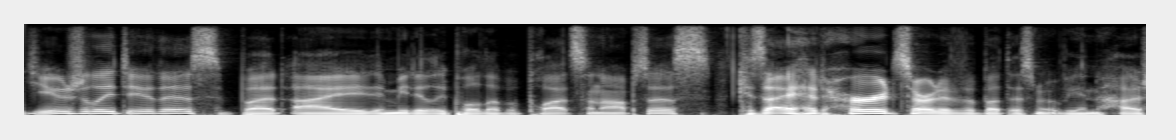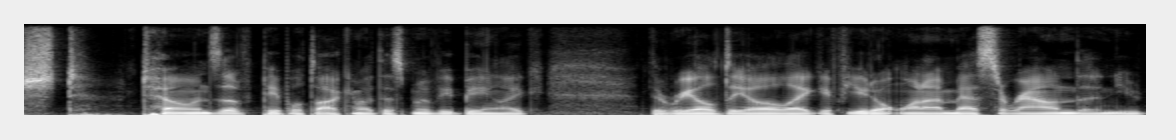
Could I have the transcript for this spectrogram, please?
usually do this, but I immediately pulled up a plot synopsis because I had heard sort of about this movie in hushed tones of people talking about this movie being like the real deal. Like if you don't want to mess around, then you,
